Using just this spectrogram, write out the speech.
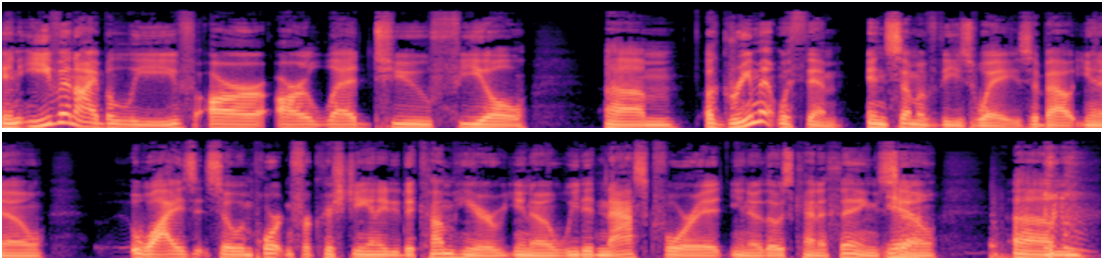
and even I believe are are led to feel um, agreement with them in some of these ways about, you know, why is it so important for Christianity to come here? You know, we didn't ask for it. You know, those kind of things. So. Um,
